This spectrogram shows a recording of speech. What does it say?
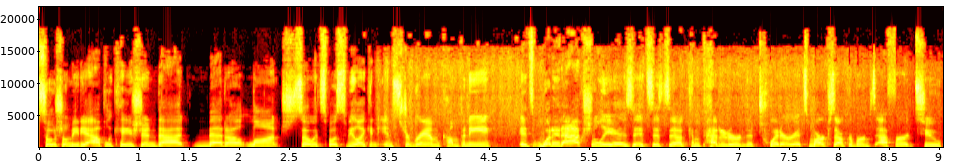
social media application that Meta launched. So it's supposed to be like an Instagram company. It's what it actually is. It's it's a competitor to Twitter. It's Mark Zuckerberg's effort to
